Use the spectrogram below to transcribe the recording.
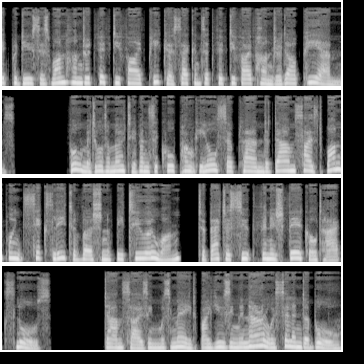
it produces 155 picoseconds at 5500 rpms. Valmet Automotive and Punky also planned a downsized 1.6-liter version of B201, to better suit Finnish vehicle tax laws. Downsizing was made by using a narrower cylinder bore.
